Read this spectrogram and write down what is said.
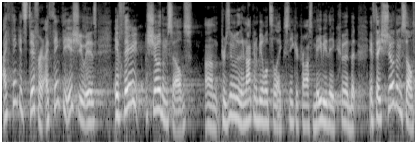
I think it's different. I think the issue is if they show themselves, um, presumably they're not going to be able to like sneak across. Maybe they could, but if they show themselves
